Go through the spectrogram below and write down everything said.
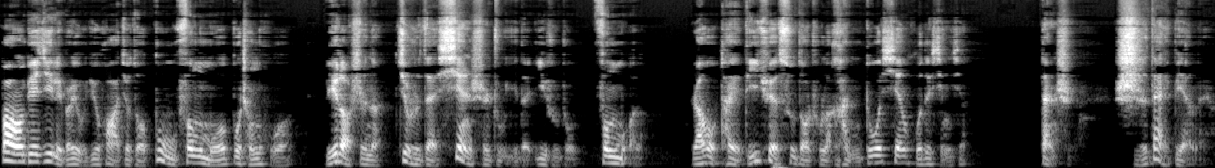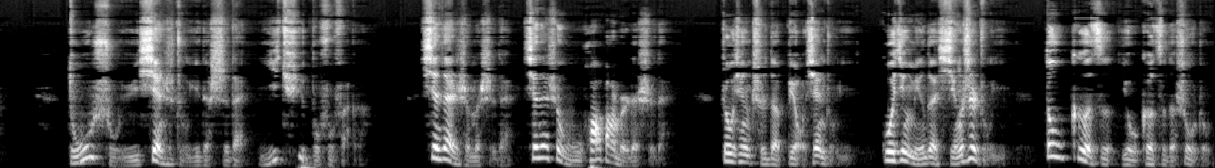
霸王别姬》里边有句话叫做“不疯魔不成活”，李老师呢，就是在现实主义的艺术中疯魔了。然后他也的确塑造出了很多鲜活的形象，但是时代变了呀，独属于现实主义的时代一去不复返了。现在是什么时代？现在是五花八门的时代。周星驰的表现主义，郭敬明的形式主义，都各自有各自的受众。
